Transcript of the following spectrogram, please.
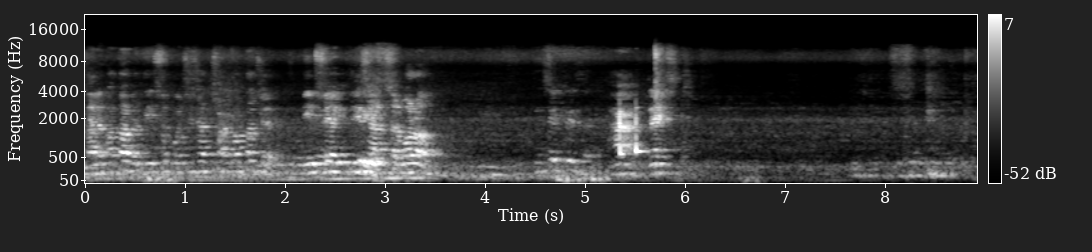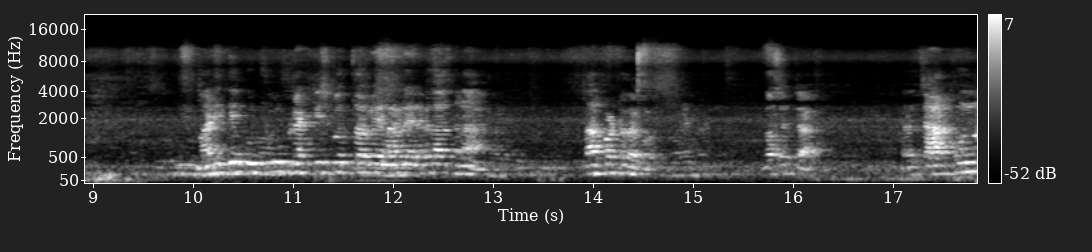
তাহলে কত হবে? তিনশো পঁচিশ আর ছয় কত আছে তিনশো একত্রিশ আনসার বলো। হ্যাঁ নেক্সট বাড়িতে প্রচুর প্র্যাকটিস করতে হবে নাহলে লেভেল আসবে না। তারপরটা দেখো। দশেরটা। তাহলে চার পূর্ণ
